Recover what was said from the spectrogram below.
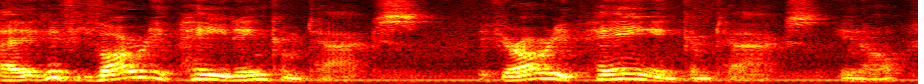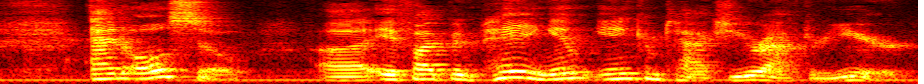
Uh, if you've already paid income tax, if you're already paying income tax, you know, and also uh, if I've been paying in- income tax year after year,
